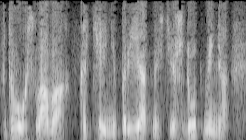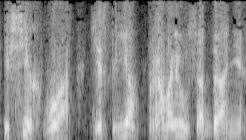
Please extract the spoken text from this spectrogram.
в двух словах, какие неприятности ждут меня и всех вас, если я провалю задание.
